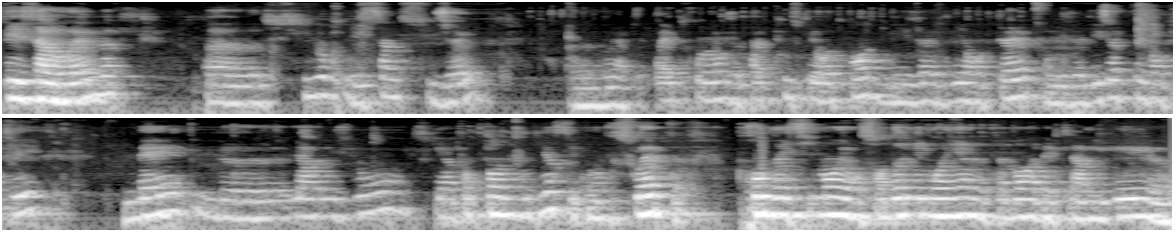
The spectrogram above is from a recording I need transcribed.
des AOM euh, sur les cinq sujets. Euh, ne va pas être trop long, je ne vais pas tous les reprendre, vous les avez en tête, on les a déjà présentés. Mais la région, ce qui est important de vous dire, c'est qu'on souhaite progressivement, et on s'en donne les moyens, notamment avec l'arrivée euh,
